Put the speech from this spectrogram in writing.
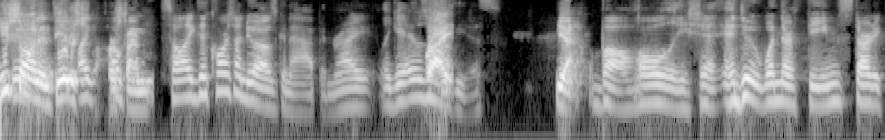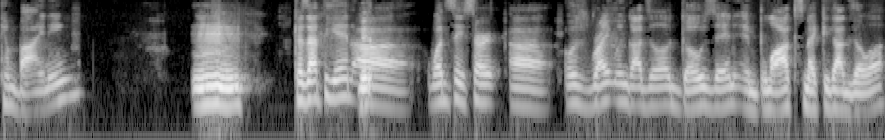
You Dude, saw it in theaters like, the first okay. time. So, like, of course, I knew that was gonna happen, right? Like, it was Right. obvious. Yeah. But holy shit! And dude, when their themes started combining, hmm because at the end, Yeah. uh, once they start, uh, it was right when Godzilla goes in and blocks Mechagodzilla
